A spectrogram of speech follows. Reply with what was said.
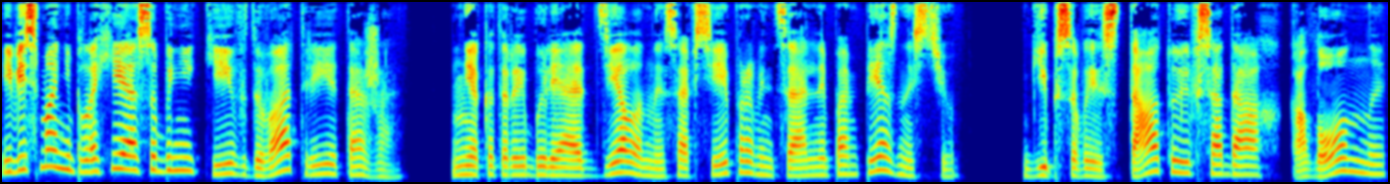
и весьма неплохие особняки в два-три этажа. Некоторые были отделаны со всей провинциальной помпезностью. Гипсовые статуи в садах, колонны,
